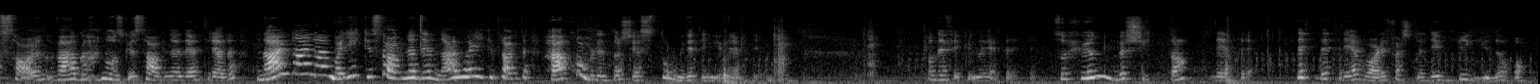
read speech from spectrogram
sa hun hver gang noen skulle sage ned det treet Nei, nei, nei, må ikke sage ned det. Nei, må ikke sage det. Her kommer det til å skje store ting i fremtiden. Og det fikk hun jo helt rett i. Så hun beskytta det treet. Dette treet var det første de bygde opp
